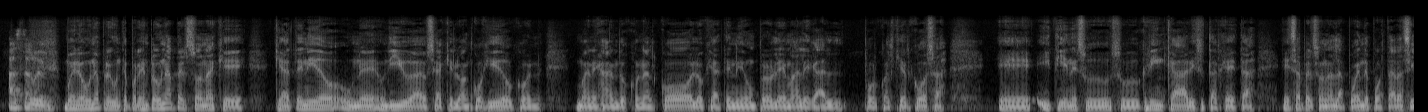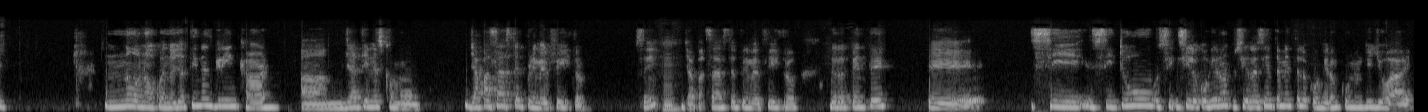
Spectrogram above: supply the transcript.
Hasta luego. Bueno, una pregunta. Por ejemplo, una persona que, que ha tenido un, un o sea, que lo han cogido con manejando con alcohol o que ha tenido un problema legal por cualquier cosa eh, y tiene su, su green card y su tarjeta, ¿esa persona la pueden deportar así? No, no, cuando ya tienes green card, ya tienes como, ya pasaste el primer filtro, ¿sí? Ya pasaste el primer filtro. De repente, eh, si, si tú, si, lo cogieron, si recientemente lo cogieron con un DUI,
